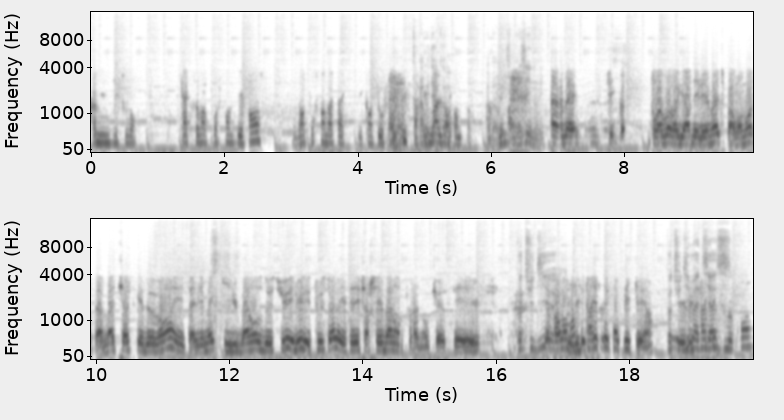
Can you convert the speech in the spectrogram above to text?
comme il me dit souvent, 80% de défense, 20% d'attaque. Et quand tu es offensif, ça Ah fait oui, mal d'entendre ça. Ah Ça bah oui, j'imagine, oui. Ah tu- quand- pour avoir regardé les matchs, par moment, t'as Mathias qui est devant et t'as les mecs qui lui balancent dessus et lui, il est tout seul à essayer de chercher les ballons, tu vois. Donc, euh, c'est, Quand tu dis, par euh, moment, c'est très très compliqué, hein. quand tu et dis Mathias, que je me prends,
